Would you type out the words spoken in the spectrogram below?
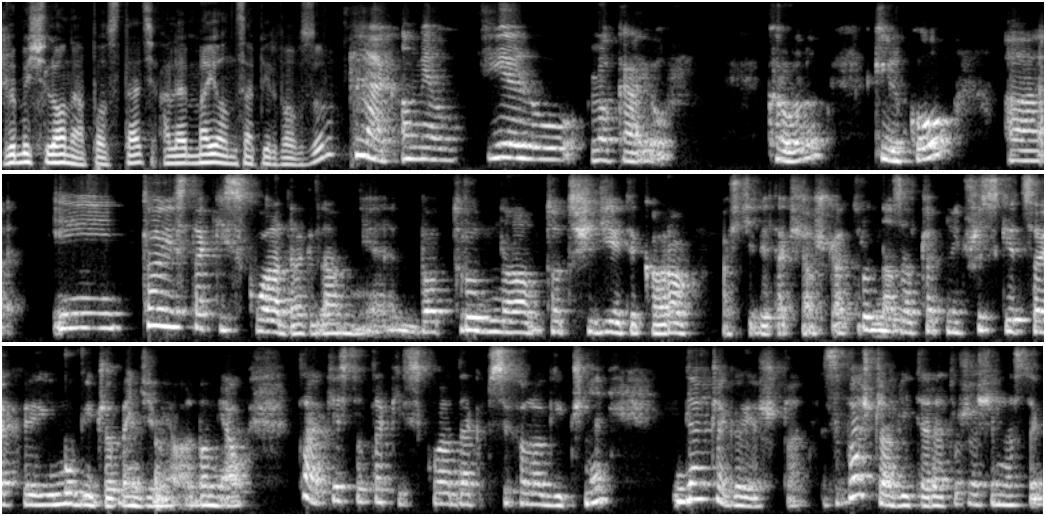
Wymyślona postać, ale mająca pierwowzór? Tak, on miał wielu lokajów, król, kilku. I to jest taki składak dla mnie, bo trudno, to się dzieje tylko rok, właściwie ta książka, trudno zaczepnąć wszystkie cechy i mówić, że będzie miał albo miał. Tak, jest to taki składak psychologiczny. Dlaczego jeszcze? Zwłaszcza w literaturze XVIII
